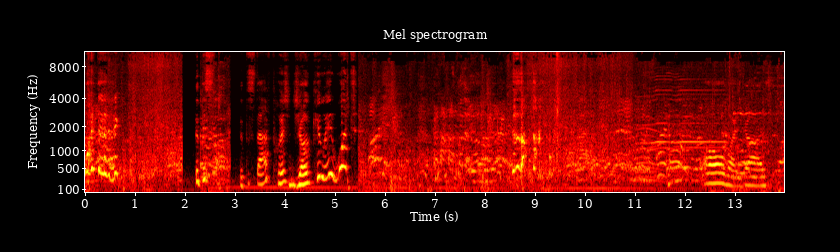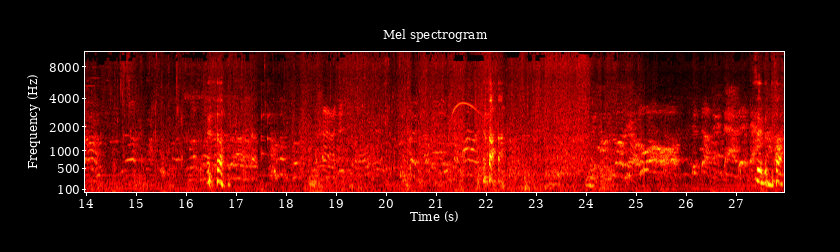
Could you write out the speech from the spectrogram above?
What the heck? Did the staff push Jungkook in? What? Oh my gosh. Save the dog.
